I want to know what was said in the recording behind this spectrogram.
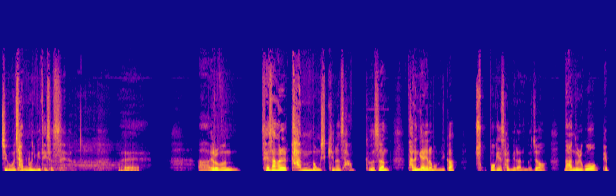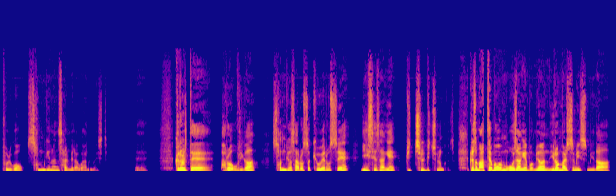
지금은 장로님이 되셨어요. 예. 아, 여러분, 세상을 감동시키는 삶. 그것은 다른 게 아니라 뭡니까? 축복의 삶이라는 거죠. 나누고 베풀고 섬기는 삶이라고 하는 것이죠. 예. 그럴 때 바로 우리가 선교사로서 교회로서의 이 세상에 빛을 비추는 거죠. 그래서 마태복음 5장에 보면 이런 말씀이 있습니다.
